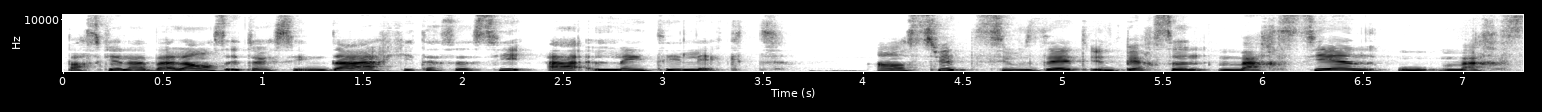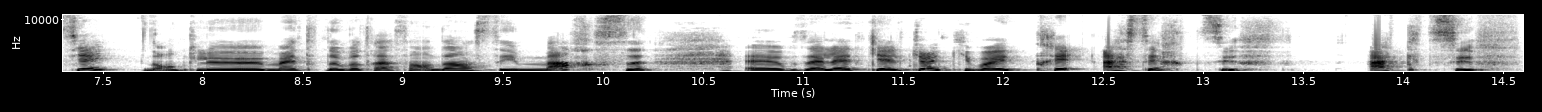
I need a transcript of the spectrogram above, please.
parce que la balance est un signe d'air qui est associé à l'intellect. Ensuite, si vous êtes une personne martienne ou martien, donc le maître de votre ascendant c'est Mars, euh, vous allez être quelqu'un qui va être très assertif actif,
